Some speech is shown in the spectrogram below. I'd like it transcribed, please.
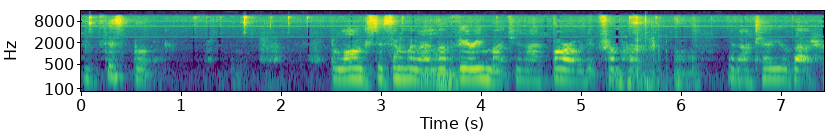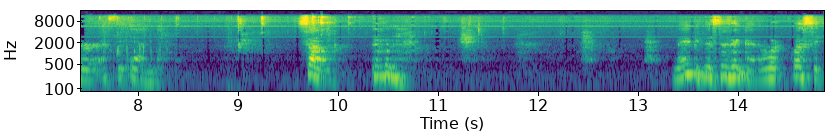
And this book belongs to someone I love very much, and I borrowed it from her. And I'll tell you about her at the end. So, maybe this isn't going to work. We'll see.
